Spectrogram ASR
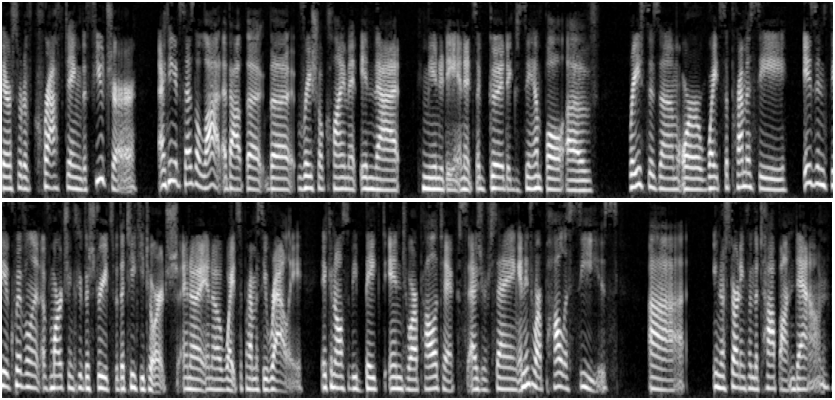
they're sort of crafting the future, I think it says a lot about the, the racial climate in that community. And it's a good example of racism or white supremacy isn't the equivalent of marching through the streets with a tiki torch in a, in a white supremacy rally it can also be baked into our politics, as you're saying, and into our policies, uh, you know, starting from the top on down.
